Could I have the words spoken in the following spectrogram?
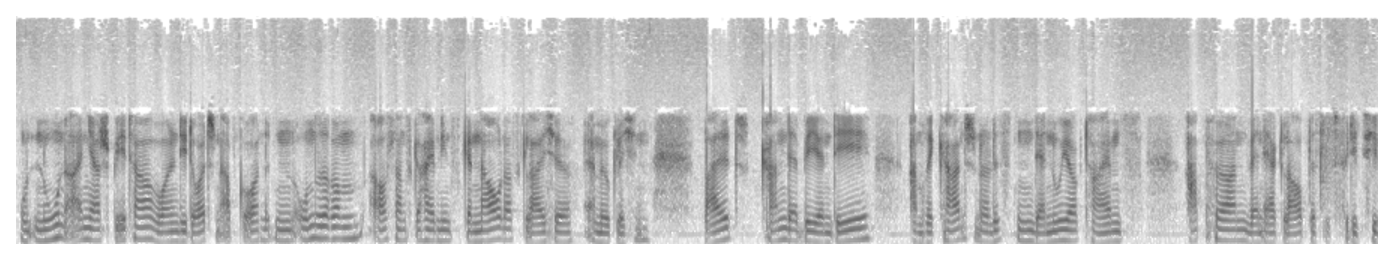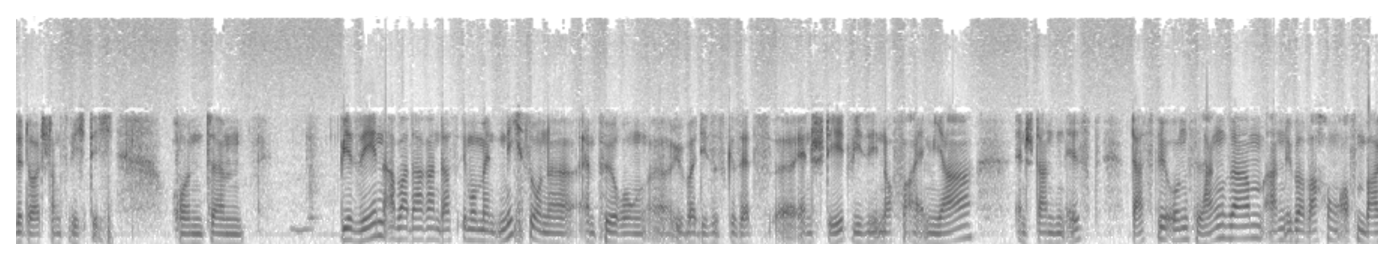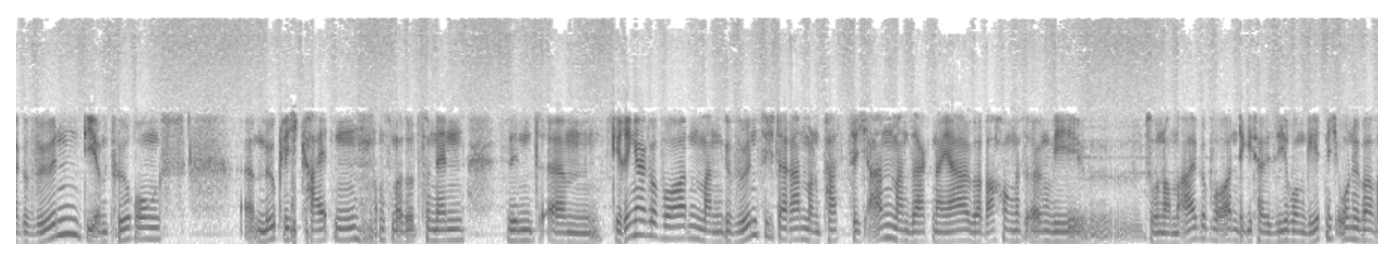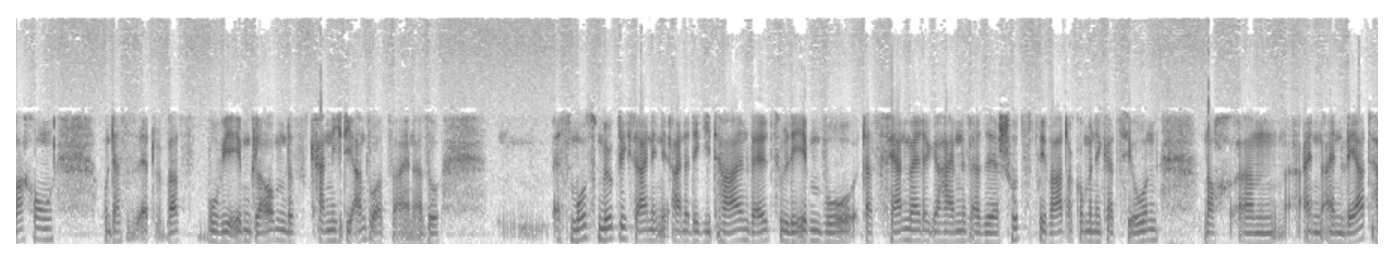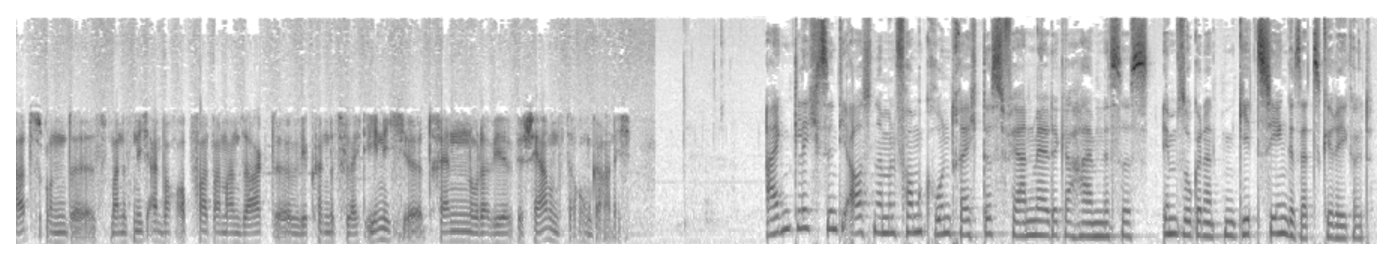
Und nun, ein Jahr später, wollen die deutschen Abgeordneten unserem Auslandsgeheimdienst genau das Gleiche ermöglichen. Bald kann der BND amerikanischen Journalisten der New York Times abhören, wenn er glaubt, es ist für die Ziele Deutschlands wichtig. Und ähm, wir sehen aber daran, dass im Moment nicht so eine Empörung äh, über dieses Gesetz äh, entsteht, wie sie noch vor einem Jahr entstanden ist, dass wir uns langsam an Überwachung offenbar gewöhnen. Die Empörungsmöglichkeiten, um es mal so zu nennen, sind ähm, geringer geworden. Man gewöhnt sich daran, man passt sich an, man sagt, naja, Überwachung ist irgendwie so normal geworden, Digitalisierung geht nicht ohne Überwachung. Und das ist etwas, wo wir eben glauben, das kann nicht die Antwort sein. Also es muss möglich sein, in einer digitalen Welt zu leben, wo das Fernmeldegeheimnis, also der Schutz privater Kommunikation, noch ähm, einen, Wert hat und äh, man es nicht einfach opfert, weil man sagt, äh, wir können das vielleicht eh nicht äh, trennen oder wir, wir scheren uns darum gar nicht. Eigentlich sind die Ausnahmen vom Grundrecht des Fernmeldegeheimnisses im sogenannten G10-Gesetz geregelt.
